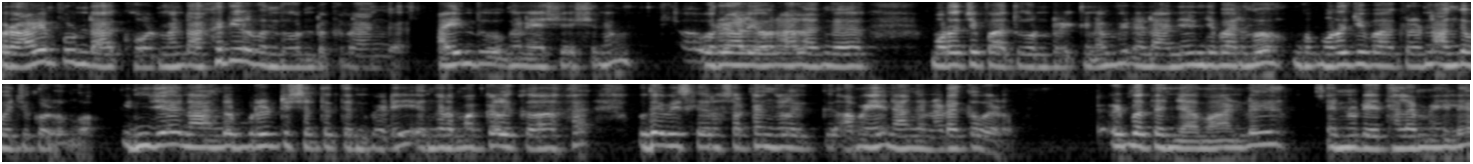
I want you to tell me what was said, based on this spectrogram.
ஒரு அழைப்பு உண்டாக்கணும் அகதியில் வந்து கொண்டிருக்கிறாங்க. ஐந்து ஆர்கனைசேஷனும் ஒரு ஆளை ஒரு ஆள் அங்கே முறைச்சி பார்த்து கொண்டிருக்கணும். பின்ன நான் செஞ்சு பாருங்க உங்க முறைச்சி பார்க்குறேன்னு அங்கே வச்சுக்கொள்ளுங்க இங்கே நாங்கள் பிரிட்டிஷ் சட்டத்தின்படி எங்களோட மக்களுக்காக உதவி செய்கிற சட்டங்களுக்கு அமைய நாங்கள் நடக்க வேணும் எண்பத்தஞ்சாம் ஆண்டு என்னுடைய தலைமையில்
